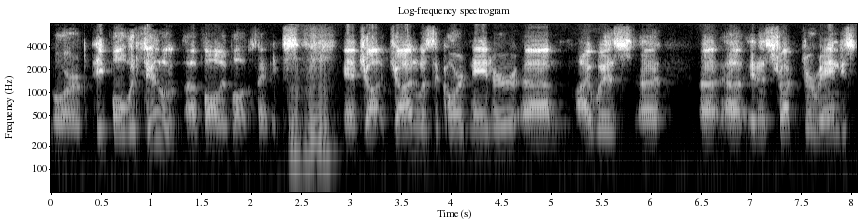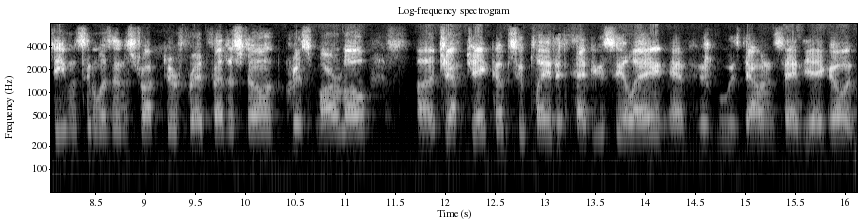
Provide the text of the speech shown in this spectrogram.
or people would do uh, volleyball clinics. And John, John was the coordinator. Um, I was uh, uh, uh, an instructor. Randy Stevenson was an instructor. Fred Featherstone, Chris Marlowe, uh, Jeff Jacobs, who played at, UCLA and who, who was down in San Diego, and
